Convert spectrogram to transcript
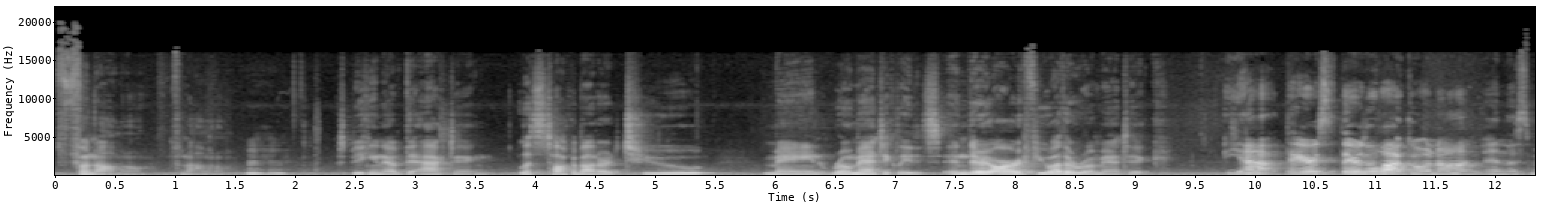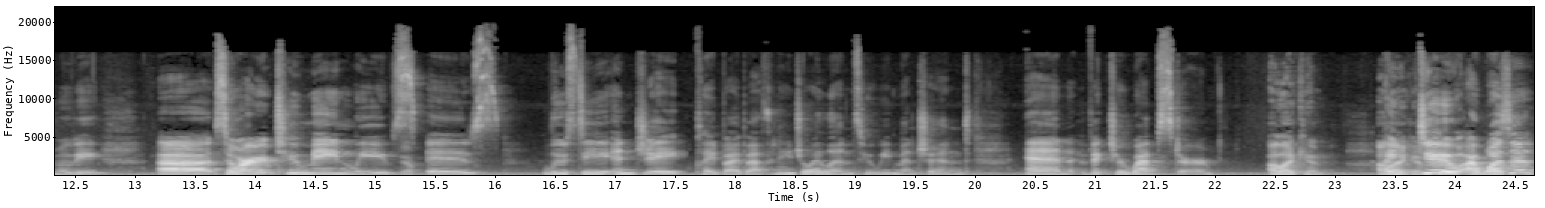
phenomenal, phenomenal. Speaking of the acting, let's talk about our two main romantic leads, and there are a few other romantic. Yeah, there's there's a lot going on in this movie. Uh, so our two main leads Yep. is Lucy and Jake, played by Bethany Joy Lenz, who we mentioned, and Victor Webster. I like him. I like him. do. I wasn't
